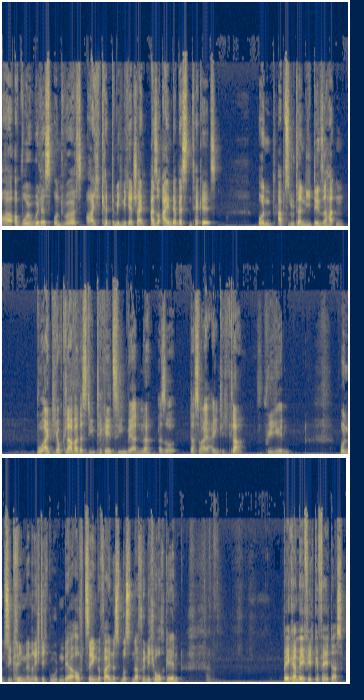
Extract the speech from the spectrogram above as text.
Oh, obwohl Willis und Worth, oh, ich könnte mich nicht entscheiden. Also einen der besten Tackles und absoluter Need, den sie hatten, wo eigentlich auch klar war, dass die einen Tackle ziehen werden, ne? Also, das war ja eigentlich klar. Für jeden. Und sie kriegen einen richtig guten, der auf 10 gefallen ist, mussten dafür nicht hochgehen. Baker Mayfield gefällt das.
